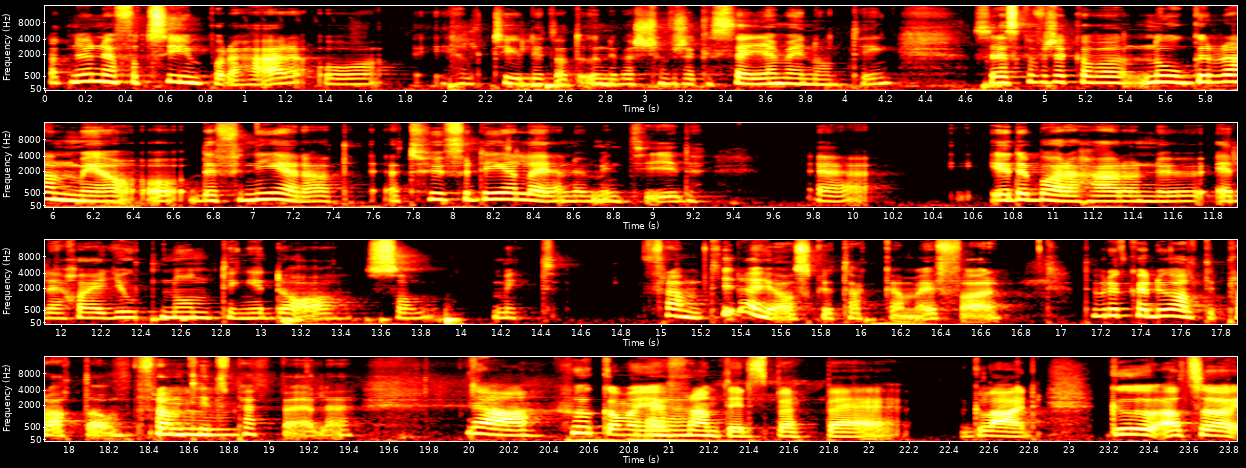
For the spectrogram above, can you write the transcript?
att nu när jag fått syn på det här och helt tydligt att universum försöker säga mig någonting. Så jag ska försöka vara noggrann med att definiera att, att hur fördelar jag nu min tid? Eh, är det bara här och nu eller har jag gjort någonting idag som mitt framtida jag skulle tacka mig för? Det brukar du alltid prata om, framtidspeppe mm. eller Ja, hur kan man göra uh. framtidspeppe glad? Gud, alltså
